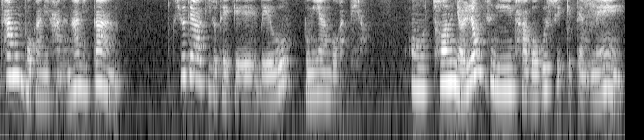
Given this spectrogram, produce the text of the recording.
상온 보관이 가능하니까 휴대하기도 되게 매우 용이한 것 같아요. 어, 전 연령층이 다 먹을 수 있기 때문에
